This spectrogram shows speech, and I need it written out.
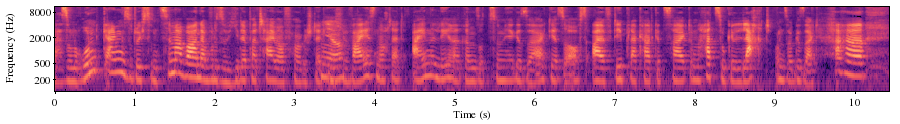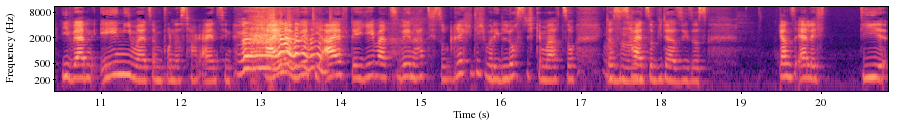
da so ein Rundgang so durch so ein Zimmer war und da wurde so jede Partei mal vorgestellt. Ja. Und ich weiß noch, da hat eine Lehrerin so zu mir gesagt, die hat so aufs AfD-Plakat gezeigt und hat so gelacht und so gesagt, haha, die werden eh niemals im Bundestag einziehen. Keiner wird die AfD jeweils wählen. Hat sich so richtig über die lustig gemacht. So, das mhm. ist halt so wieder dieses, ganz ehrlich, die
